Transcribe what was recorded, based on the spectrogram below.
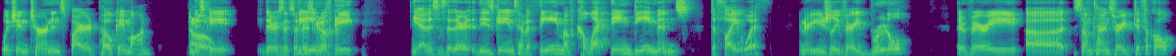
which in turn inspired Pokemon. In this Oh. game, there's a So this theme goes of deep. Yeah, this is there. These games have a theme of collecting demons to fight with, and are usually very brutal. They're very, uh, sometimes very difficult.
